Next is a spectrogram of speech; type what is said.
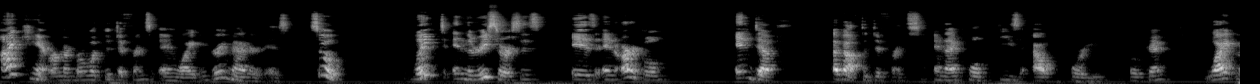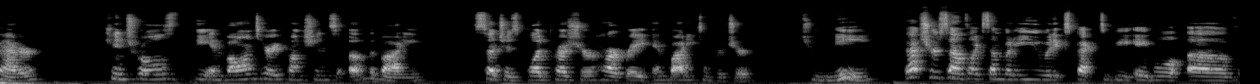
I can't remember what the difference in white and gray matter is. So, linked in the resources is an article in depth about the difference, and I pulled these out for you. Okay? White matter controls the involuntary functions of the body, such as blood pressure, heart rate, and body temperature. To me, that sure sounds like somebody you would expect to be able of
